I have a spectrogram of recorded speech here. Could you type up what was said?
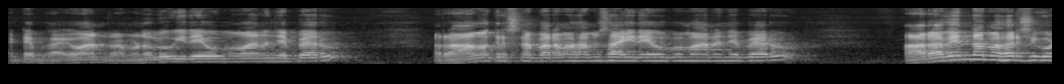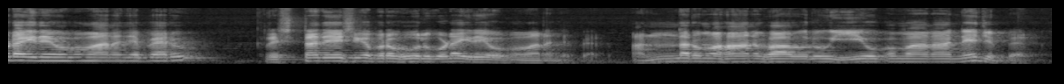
అంటే భగవాన్ రమణులు ఇదే ఉపమానం చెప్పారు. రామకృష్ణ పరమహంస ఇదే ఉపమానం చెప్పారు. అరవింద మహర్షి కూడా ఇదే ఉపమానం చెప్పారు. కృష్ణదేశిక ప్రభువులు కూడా ఇదే ఉపమానం చెప్పారు. అందరూ మహానుభావులు ఈ ఉపమానాన్నే చెప్పారు.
